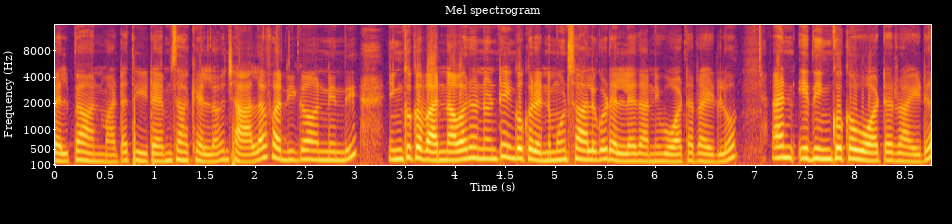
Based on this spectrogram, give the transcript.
వెళ్ళిపోయాం అనమాట త్రీ టైమ్స్ దాకా వెళ్ళాం. చాలా ఫనీగా ఉండింది. ఇంకొక వన్ అవర్ ఉంటే ఇంకొక రెండు మూడు సార్లు కూడా వెళ్ళేదాన్ని వాటర్ రైడ్లో అండ్ ఇది ఇంకొక వాటర్ రైడ్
